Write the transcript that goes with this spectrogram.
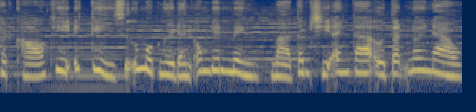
Thật khó khi ích kỷ giữ một người đàn ông bên mình mà tâm trí anh ta ở tận nơi nào.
